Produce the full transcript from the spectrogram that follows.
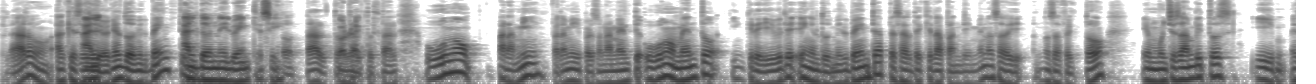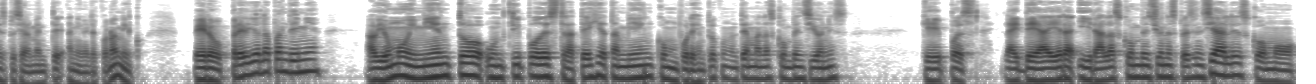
Claro, al que se Al- dio en el 2020. al 2020, sí. Total, total, Correcto. total. Uno, para mí, para mí personalmente, hubo un aumento increíble en el 2020 a pesar de que la pandemia nos, nos afectó en muchos ámbitos y especialmente a nivel económico. Pero previo a la pandemia había un movimiento, un tipo de estrategia también, como por ejemplo con el tema de las convenciones, que pues la idea era ir a las convenciones presenciales como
